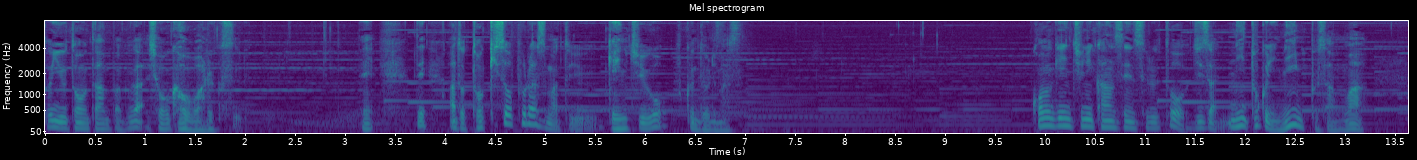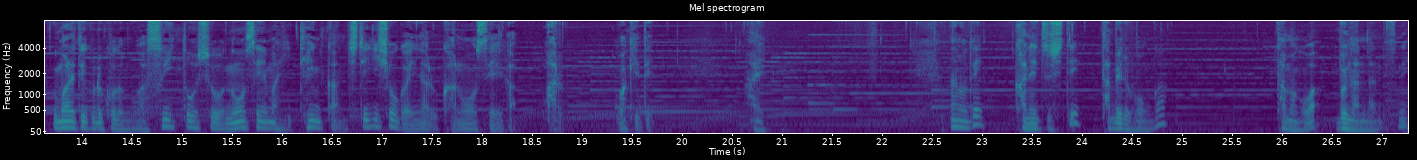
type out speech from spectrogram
という糖タンパクが消化を悪くする。ね、であとトキソプラズマという原虫を含んでおります。この原虫に感染すると実はに特に妊婦さんは生まれてくる子供が水頭症脳性麻痺転換知的障害になる可能性があるわけで。はい。なので加熱して食べる方が卵は無難なんですね。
